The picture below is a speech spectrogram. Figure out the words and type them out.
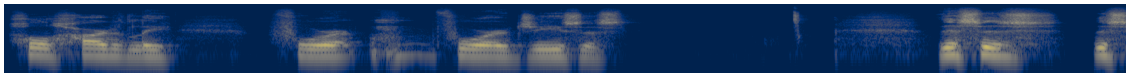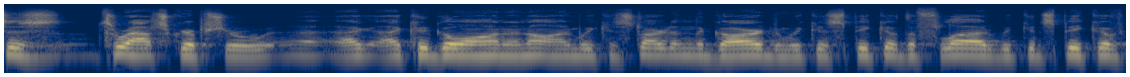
wholeheartedly for, for Jesus. This is this is throughout Scripture. I, I, could go on and on. We could start in the garden. We could speak of the flood. We could speak of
